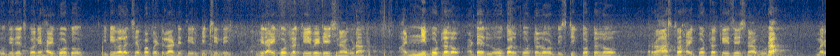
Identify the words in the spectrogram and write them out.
బుద్ధి తెచ్చుకొని హైకోర్టు ఇటీవల చెంపపెట్టు లాంటి తీర్పిచ్చింది. మీరు హైకోర్టులో కేవేట్ వేసినా కూడా అన్ని కోర్టులలో అంటే లోకల్ కోర్టులో డిస్టిక్ కోర్టులో రాష్ట్ర హైకోర్టులో కేసు వేసినా కూడా మరి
